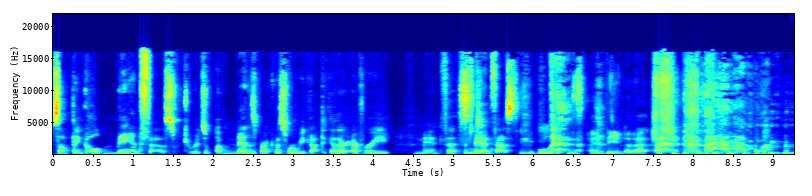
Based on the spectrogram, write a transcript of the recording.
something called Manfest, which was a men's breakfast where we got together every Manfest? Manfest. I'd be into that.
